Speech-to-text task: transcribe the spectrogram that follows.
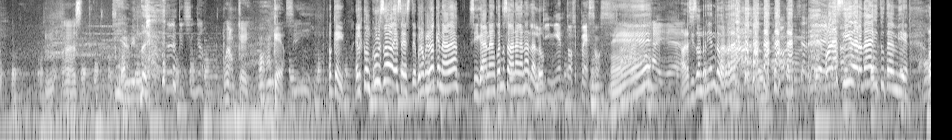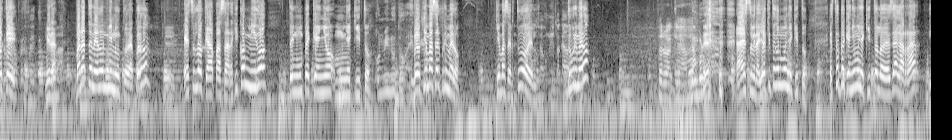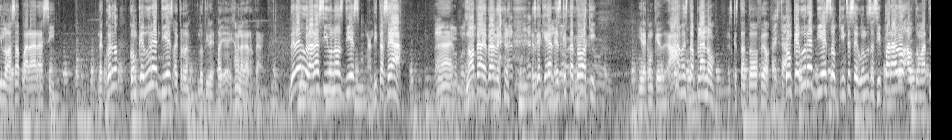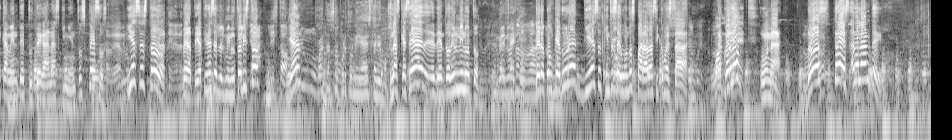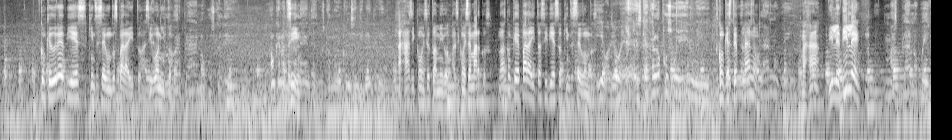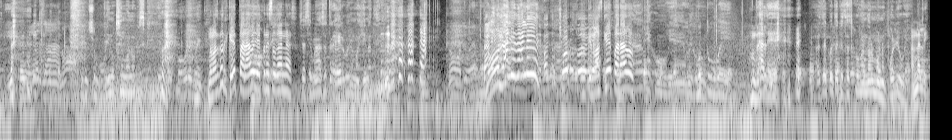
Qué chingado. Bueno, ok. ¿Qué? Sí. Ok, el concurso es este. Bueno, primero que nada, si ganan, ¿cuánto se van a ganar, Lalo? 500 pesos. ¿Eh? Yeah. Ahora sí sonriendo, ¿verdad? Ahora sí se ríe. Ahora sí, ¿verdad? Y tú también. Ok, mira, van a tener un minuto, ¿de acuerdo? Esto es lo que va a pasar. Aquí conmigo tengo un pequeño muñequito. Un minuto. Pero ¿quién va a ser primero? ¿Quién va a ser? ¿Tú o él? Un minuto cada ¿Tú uno. primero? Pero aquí, a ver. Number- a esto, mira, yo aquí tengo un muñequito. Este pequeño muñequito lo debes de agarrar y lo vas a parar así. ¿De acuerdo? Con que dure 10. Ay, perdón, lo tiré. Ay, déjame la agarro, espérame. Debe durar así unos 10. Maldita sea. Ah, no, espérame, espérame. Es que aquí, es que está todo aquí. Mira, con que. Ah, no está plano. Es que está todo feo. Ahí está. Con que dure 10 o 15 segundos así parado, automáticamente tú te ganas 500 pesos. A verlo. Y eso es todo. Espérate, espérate. Espérate, ¿ya tienes el, el minuto listo? Ya, listo. ¿Ya? ¿Cuántas oportunidades tenemos? Las que sea de- dentro de un minuto. Un minuto nomás. Pero con que dure 10 o 15 segundos parado así como estaba. ¿De acuerdo? Una, dos, tres, adelante. Con que dure 10, 15 segundos paradito, así bonito. lugar plano, búscale. Aunque no tenga Sí. lentes, búscalo con sentimiento, amigo. Ajá, así como dice tu amigo, así como dice Marcos. No más con que paradito así 10 o 15 segundos. Es que acá lo puso él, güey. Con que esté Más plano. plano, güey. Ajá, dile, dile. Más plano, güey. Verga, no, pinche mono. Pinche mono, pues que pobre, güey. Nomás con que quede parado ya con eso ganas. Si así me vas a traer, güey, imagínate. No, dale, Te dale. falta un chorro todavía. que nomás quede parado. Ah, viejo, bien, viejo. Tú, güey. Dale. Haz de cuenta que estás jugando al monopolio, güey. Ándale.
